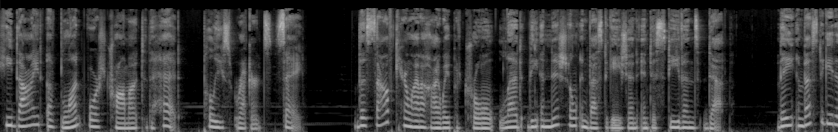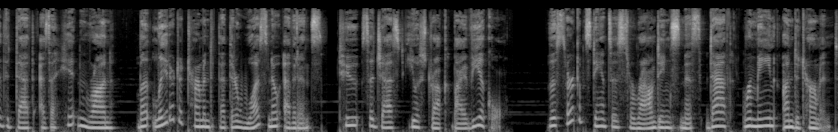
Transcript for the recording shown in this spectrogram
He died of blunt force trauma to the head, police records say. The South Carolina Highway Patrol led the initial investigation into Stephen's death they investigated the death as a hit and run, but later determined that there was no evidence to suggest he was struck by a vehicle. The circumstances surrounding Smith's death remain undetermined.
